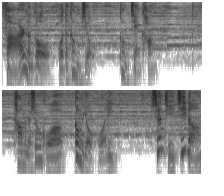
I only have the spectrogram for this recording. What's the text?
反而能够活得更久、更健康。他们的生活更有活力，身体机能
